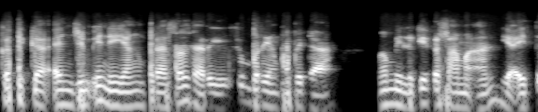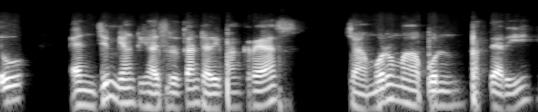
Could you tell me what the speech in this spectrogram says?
Ketiga enzim ini yang berasal dari sumber yang berbeda memiliki kesamaan, yaitu enzim yang dihasilkan dari pankreas, jamur maupun bakteri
